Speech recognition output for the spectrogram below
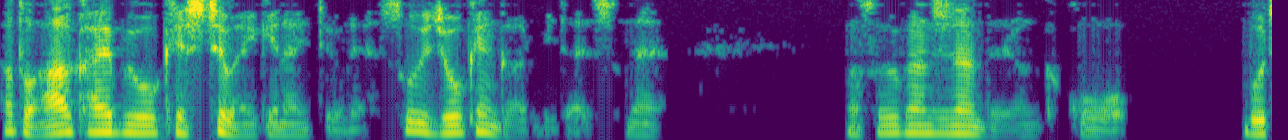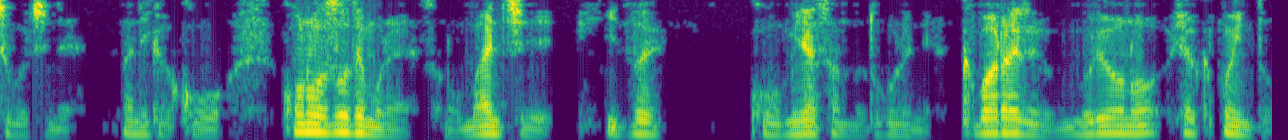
あとアーカイブを消してはいけないというね、そういう条件があるみたいですね。まあそういう感じなんで、なんかこう、ぼちぼちね、何かこう、この放送でもね、その毎日いただこう皆さんのところに配られる無料の100ポイント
